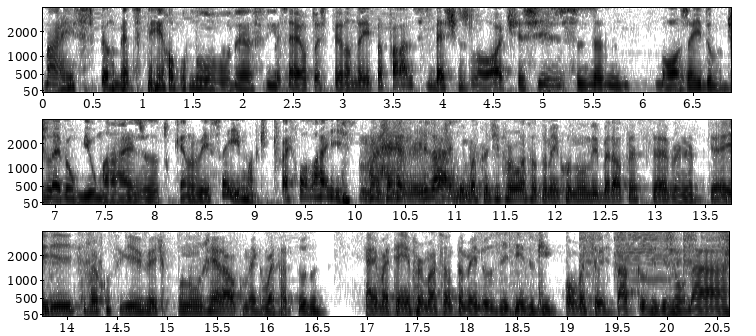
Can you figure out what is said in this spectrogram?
Mas pelo menos tem algo novo, né? Assim, mas é, eu tô esperando aí para falar desses Best in Slot, esses, esses boss aí do, de level 1000 mais. Eu tô querendo ver isso aí, mano. O que, que vai rolar aí? É verdade. Tem bastante informação também quando liberar o test server, né? Porque aí você vai conseguir ver, tipo, no geral como é que vai estar tá tudo. Aí vai ter a informação também dos itens, do que, qual vai ser o status que os itens vão dar.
